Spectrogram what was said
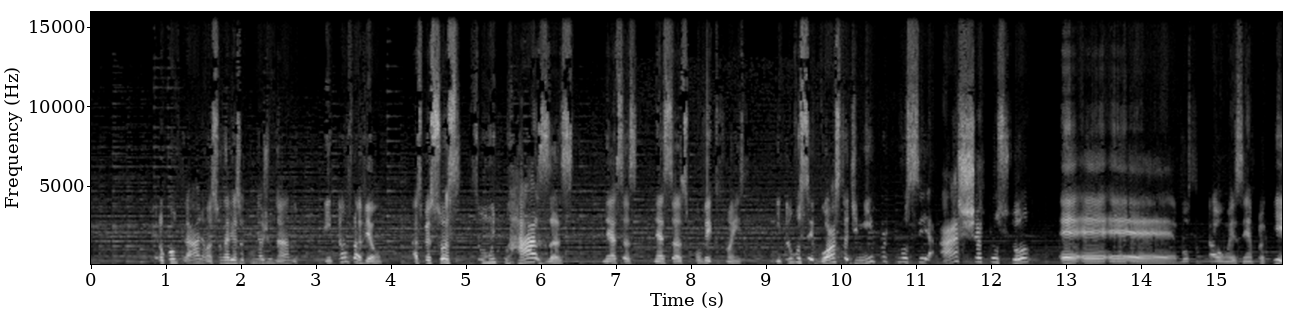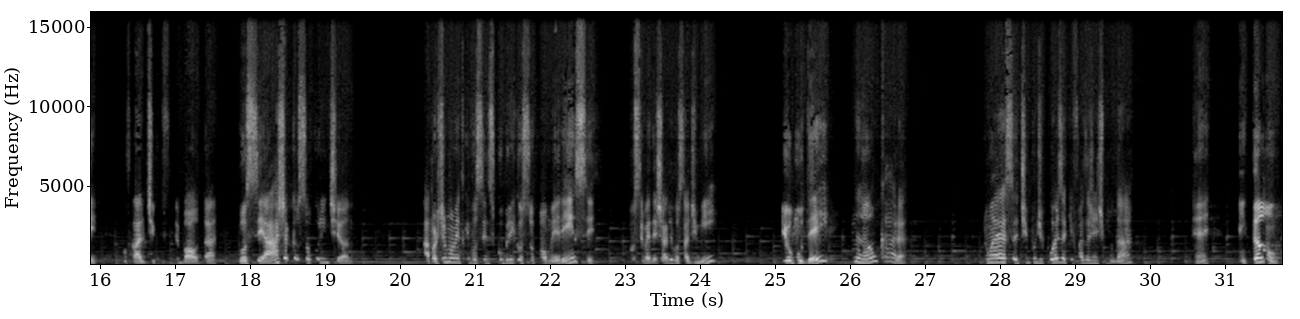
Pelo contrário, a maçonaria só tem me ajudado. Então, Flavião, As pessoas são muito rasas nessas, nessas convicções. Então você gosta de mim porque você acha que eu sou. É, é, é, vou citar um exemplo aqui, vamos falar de tipo de futebol, tá? Você acha que eu sou corintiano. A partir do momento que você descobrir que eu sou palmeirense, você vai deixar de gostar de mim? Eu mudei? Não, cara. Não é esse tipo de coisa que faz a gente mudar. Né? Então,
